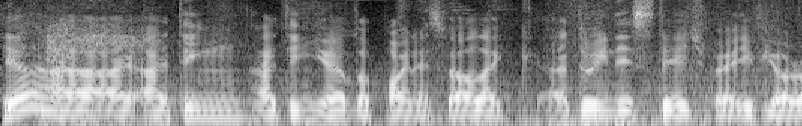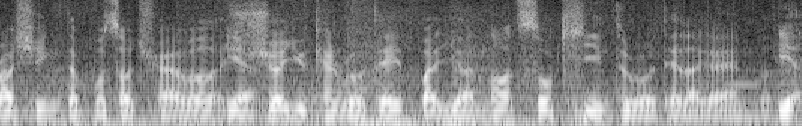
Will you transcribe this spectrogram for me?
Yeah, I, I- I think I think you have a point as well. Like uh, during this stage where if you're rushing the boots of travel, Yeah. sure you can rotate, but you're not so keen to rotate like an Ember. Yeah.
